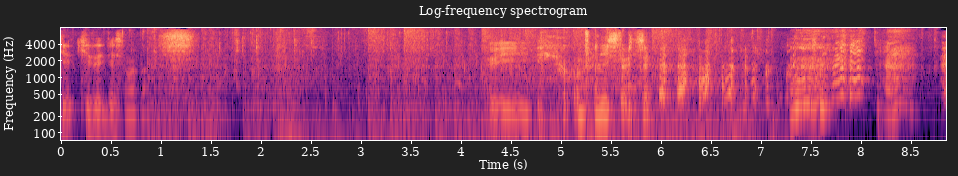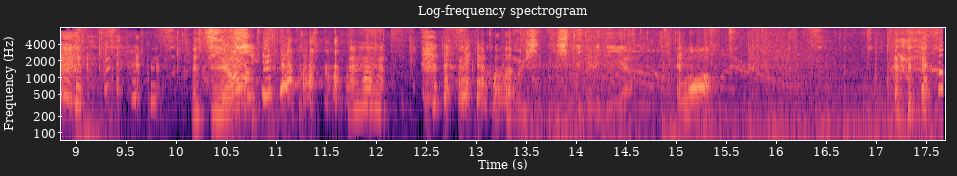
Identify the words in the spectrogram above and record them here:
気気づいてしまった。うい、本当に一人じゃ。ん。強っ。ダメだ、ほらもう一人でいいや。うわ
